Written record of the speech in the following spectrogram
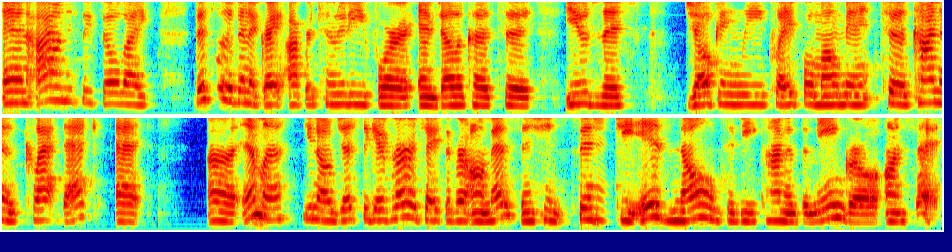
And I honestly feel like this would have been a great opportunity for Angelica to use this jokingly playful moment to kind of clap back at uh, Emma, you know, just to give her a taste of her own medicine, she, since she is known to be kind of the mean girl on set.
